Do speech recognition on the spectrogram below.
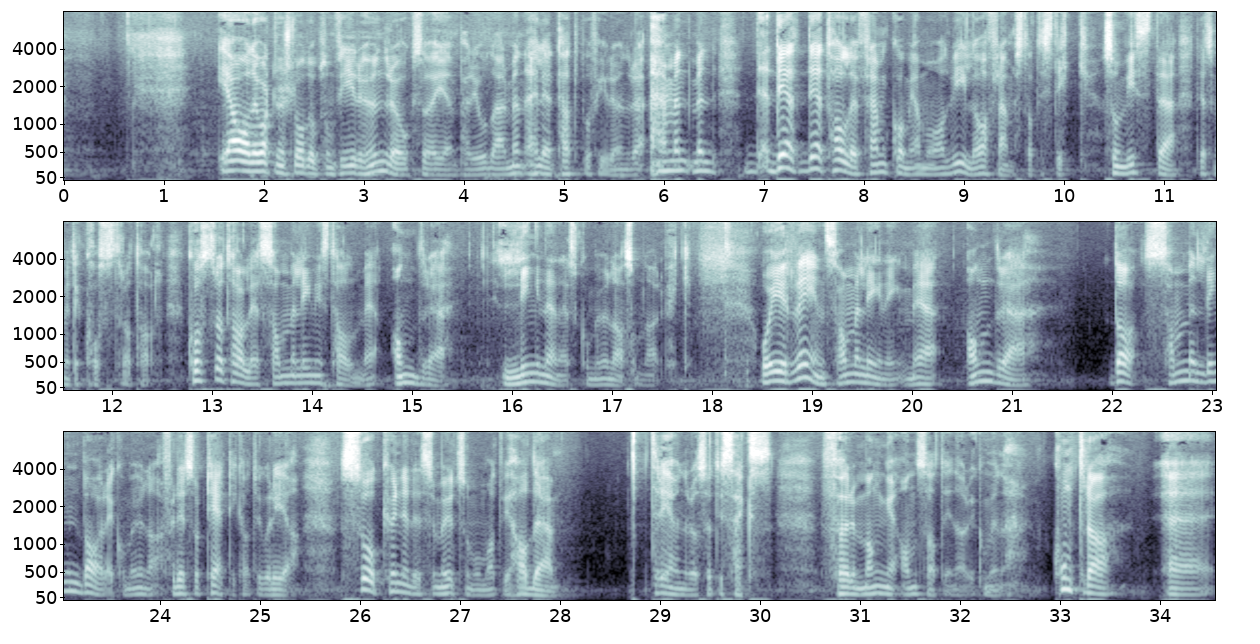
Ja, det ble slått opp som 400 også i en periode, her, men, eller tett på 400. Men, men det, det, tallet fremkom gjennom at vi la frem statistikk som viste det som heter KOSTRA-tall. KOSTRA-tall er sammenligningstall med andre lignende kommuner som Narvik. Og i ren sammenligning med andre da sammenlignbare kommuner, for det er sortert i kategorier, så kunne det se ut som om at vi hadde 376 for mange ansatte i Narvik kommune, kontra eh,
